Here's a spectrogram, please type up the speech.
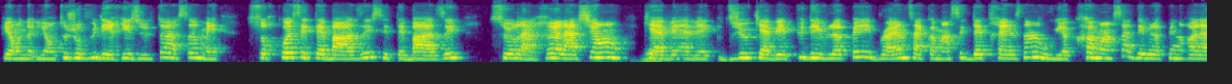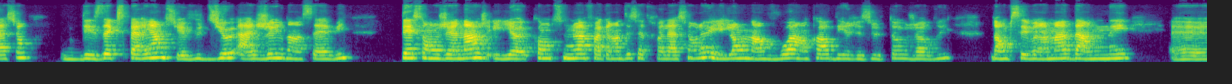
puis ils ont toujours vu des résultats à ça, mais sur quoi c'était basé? C'était basé sur la relation qu'il avait avec Dieu, qu'il avait pu développer. Brian, ça a commencé dès 13 ans, où il a commencé à développer une relation, des expériences, il a vu Dieu agir dans sa vie dès son jeune âge et il a continué à faire grandir cette relation-là. Et là, on en voit encore des résultats aujourd'hui. Donc, c'est vraiment d'amener euh,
